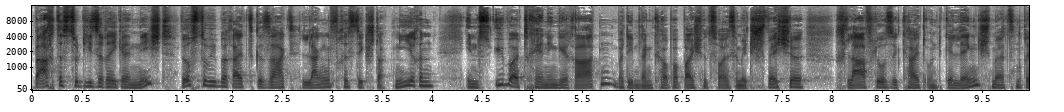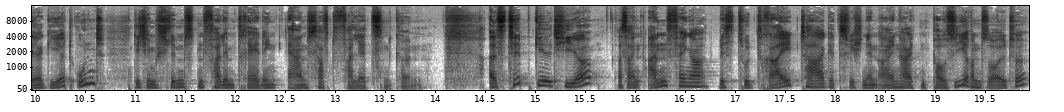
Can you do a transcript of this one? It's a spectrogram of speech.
Beachtest du diese Regeln nicht, wirst du, wie bereits gesagt, langfristig stagnieren, ins Übertraining geraten, bei dem dein Körper beispielsweise mit Schwäche, Schlaflosigkeit und Gelenkschmerzen reagiert und dich im schlimmsten Fall im Training ernsthaft verletzen können. Als Tipp gilt hier, dass ein Anfänger bis zu drei Tage zwischen den Einheiten pausieren sollte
